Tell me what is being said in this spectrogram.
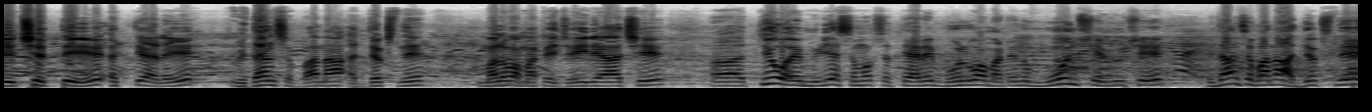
જે છે તે અત્યારે વિધાનસભાના અધ્યક્ષને મળવા માટે જઈ રહ્યા છે. તેઓએ મીડિયા સમક્ષ અત્યારે બોલવા માટેનું મૌન સેવ્યું છે. વિધાનસભાના અધ્યક્ષને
